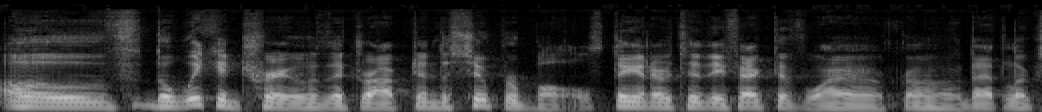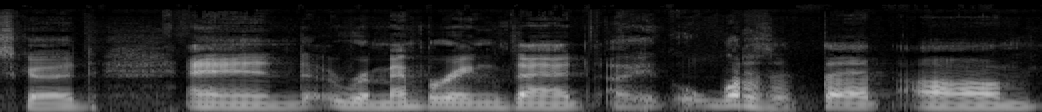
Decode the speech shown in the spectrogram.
of the Wicked trailer that dropped in the Super Bowl, you know, to the effect of "Wow, oh, that looks good," and remembering that uh, what is it that um,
